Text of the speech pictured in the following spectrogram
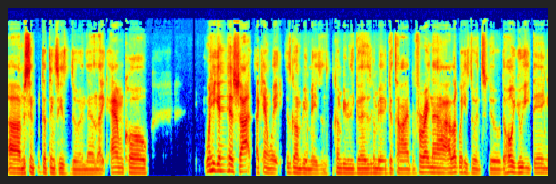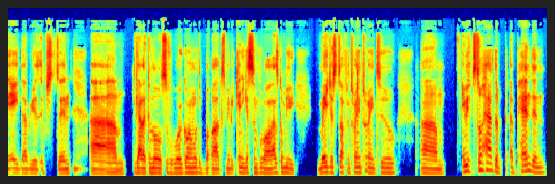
Um, just in the things he's doing. Then like Adam Cole, when he gets his shot, I can't wait. It's gonna be amazing. It's gonna be really good. It's gonna be a good time. But for right now, I like what he's doing too. The whole UE thing, AEW is interesting. Um, got like a little civil war going with the Bucks. Maybe Kenny gets involved. That's gonna be major stuff in 2022. Um, and we still have the a pending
